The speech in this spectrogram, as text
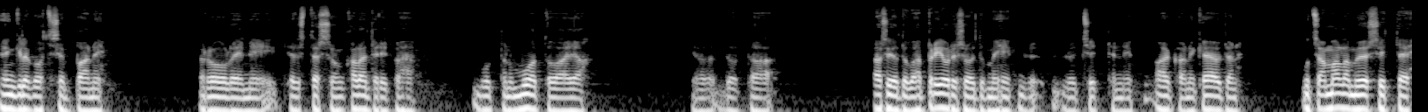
henkilökohtaisempaan niin rooliin, niin tietysti tässä on kalenterit vähän muuttanut muotoa ja – ja tota, asioita on vähän priorisoitu, mihin nyt sitten niin aikaani käytän. Mutta samalla myös sitten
